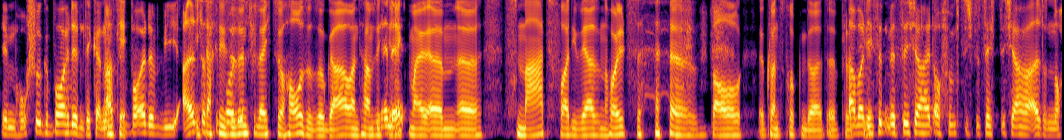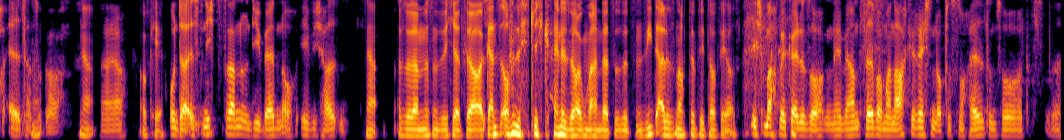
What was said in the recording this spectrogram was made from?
im Hochschulgebäude, im Dekanatsgebäude, okay. wie alt ich das dachte, Gebäude Sie sind vielleicht zu Hause sogar und haben sich nee, direkt nee. mal ähm, äh, smart vor diversen Holzbaukonstrukten dort äh, platziert. Aber die sind mit Sicherheit auch 50 bis 60 Jahre alt und noch älter ja. sogar. Ja. Naja. Okay. Und da ist nichts dran und die werden auch ewig halten. Ja, also da müssen Sie sich jetzt ja ganz offensichtlich keine Sorgen machen, da zu sitzen. Sieht alles noch tippitoppi aus. Ich mache mir keine Sorgen. Nee, wir haben selber mal nachgerechnet, ob das noch hält und so. Das, äh,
